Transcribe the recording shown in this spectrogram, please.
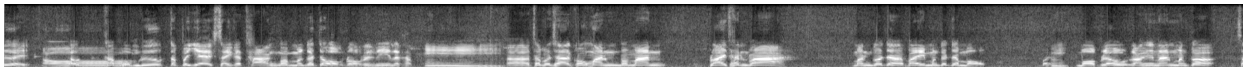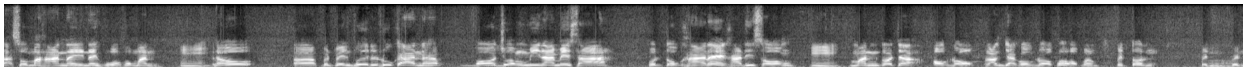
เรื่อยอ๋อ ๆแล้วครับผมหรือแต่ไปแยกใส่กระถางก็มันก็จะออกดอกในนี้นะครับ อืม อ่าธรรมชาติของมันประมาณปลายธันวา มันก็จะใบมันก็จะหมอบใบอืม หมอบแล้วหลังจากนั้นมันก็สะสมอาหารในในหัวของมัน อืม แล้วเอ่อมันเป็นพืชฤดูกาลนะครับ พอช่วงมีนาเมษาฝนตกหาแรกหาที่สองอืม มันก็จะออกดอก หลังจากออกดอกก็ออกมาเป็นต้น เป็นอืมเป็น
